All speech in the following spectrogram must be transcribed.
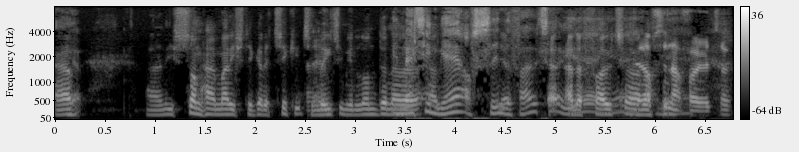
out, Yep. and he somehow managed to get a ticket to meet him in London. you met him, and- yeah. I've seen the photo. and a photo. yeah. Yeah, I've seen that photo.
